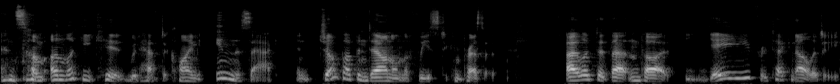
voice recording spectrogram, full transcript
and some unlucky kid would have to climb in the sack and jump up and down on the fleece to compress it. I looked at that and thought, yay for technology.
